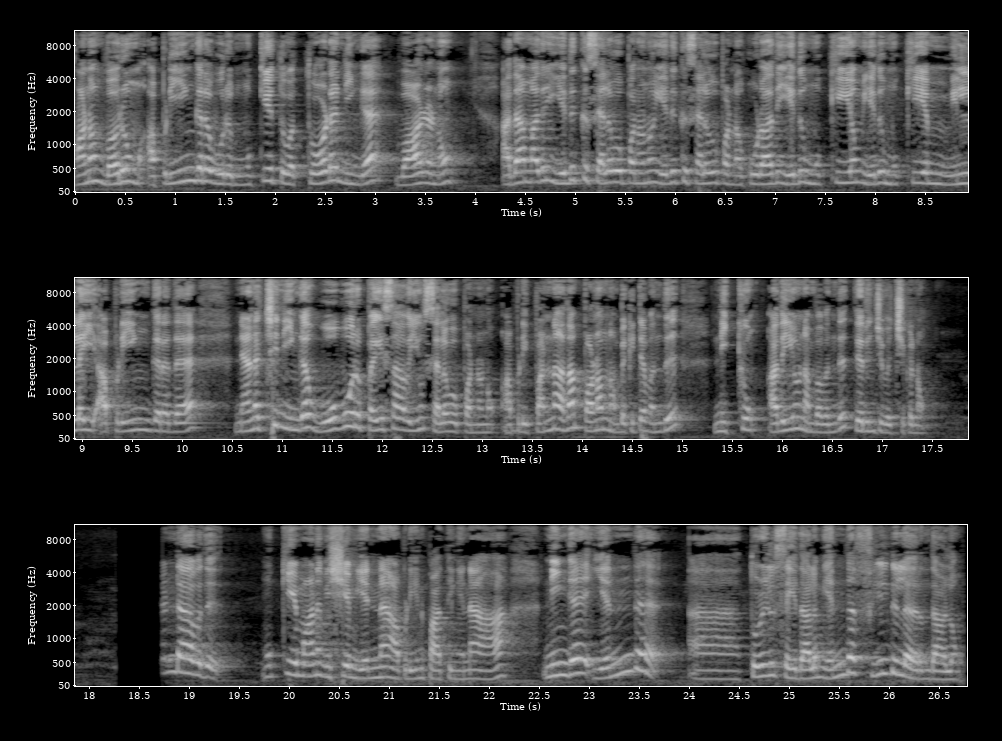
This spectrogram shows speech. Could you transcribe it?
பணம் வரும் அப்படிங்கிற ஒரு முக்கியத்துவத்தோட நீங்க வாழணும். அதே மாதிரி எதுக்கு செலவு பண்ணணும் எதுக்கு செலவு பண்ணக்கூடாது எது முக்கியம் எது முக்கியம் இல்லை அப்படிங்கிறத நினைச்சு நீங்க ஒவ்வொரு பைசாவையும் செலவு பண்ணணும். அப்படி பண்ணாதான் பணம் நம்ம கிட்ட வந்து நிற்கும் அதையும் நம்ம வந்து தெரிஞ்சு வச்சுக்கணும். இரண்டாவது முக்கியமான விஷயம் என்ன அப்படின்னு பார்த்தீங்கன்னா நீங்கள் எந்த தொழில் செய்தாலும் எந்த ஃபீல்டில் இருந்தாலும்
